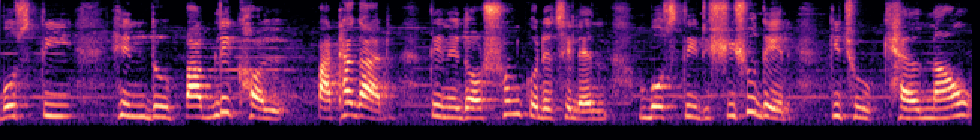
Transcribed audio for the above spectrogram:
বস্তি, হিন্দু পাবলিক হল, পাঠাগার তিনি দর্শন করেছিলেন। বস্তির শিশুদের কিছু খেলনাও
